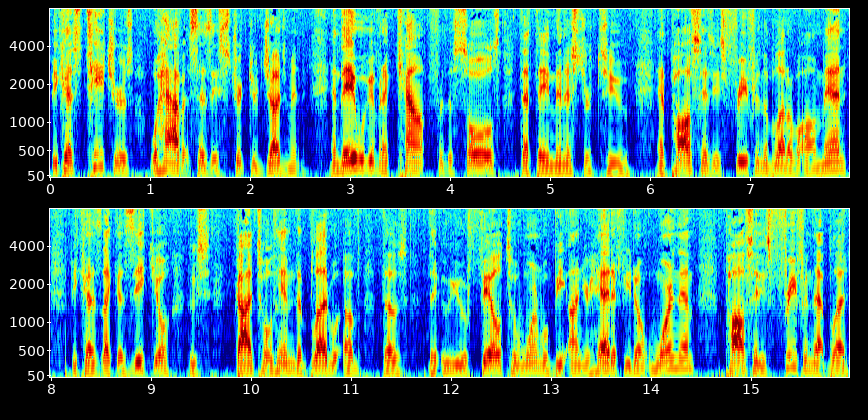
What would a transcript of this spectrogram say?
because teachers will have, it says, a stricter judgment, and they will give an account for the souls that they minister to. And Paul says he's free from the blood of all men because, like Ezekiel, who God told him the blood of those who you fail to warn will be on your head if you don't warn them. Paul said he's free from that blood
